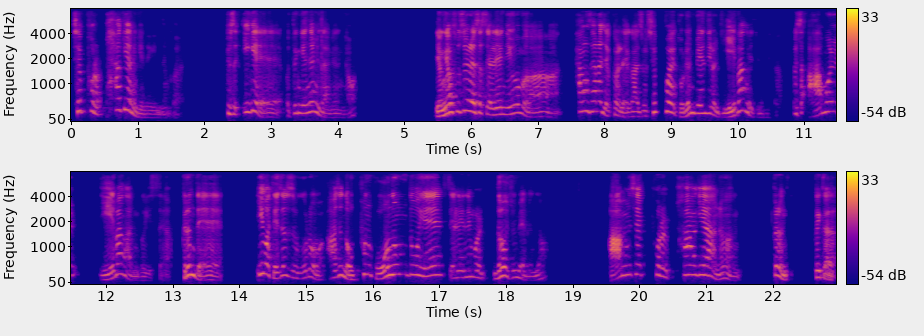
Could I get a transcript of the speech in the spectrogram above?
세포를 파괴하는 기능이 있는 거예요. 그래서 이게 어떤 개념이냐면요. 영양수준에서 셀레니움은 항산화제 역할을 해가지고 세포의 돌연변이를 예방해 줍니다. 그래서 암을 예방하는 거 있어요. 그런데 이와 대조적으로 아주 높은 고농도의 셀레늄을 넣어주면은요. 암세포를 파괴하는 그런, 그러니까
